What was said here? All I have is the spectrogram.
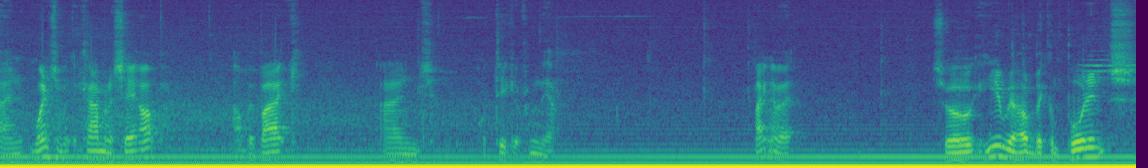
and once I've got the camera set up, I'll be back and we'll take it from there. Back in a bit. So here we have the components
